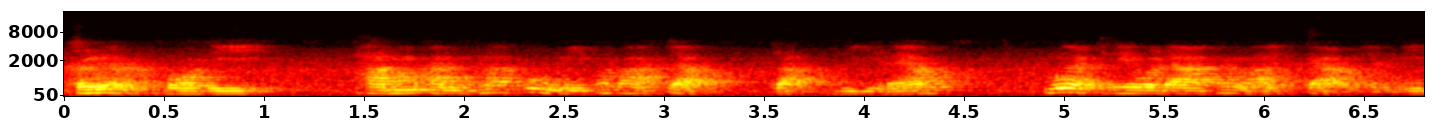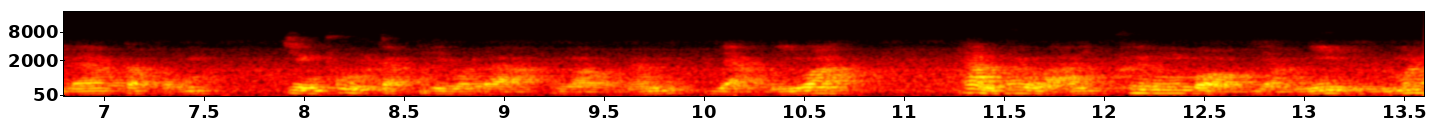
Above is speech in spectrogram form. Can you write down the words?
เขาเรียกบอดีทำอันพระผู้มีพระภาคเจ้าจัดดีแล้ว เมื่อเทวดาทั้งหลายกล่าวอย่างนี้แล้วกับผมจึงพูดกับเทวดาเหล่านั้นอย่างนี้ว่า ท่านทั้งหลายพึงบอกอย่างนี้หรือไม่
